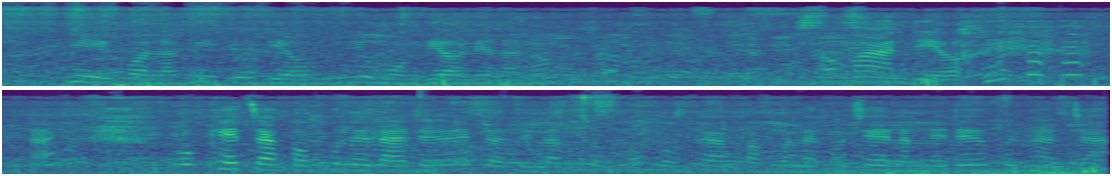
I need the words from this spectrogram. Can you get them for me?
ๆมีอีกบ่ละมีอยู่เดียวอยู่มองเดียวเนี่ยแหละเนาะ เอามาอันเดียว โอเคจ้าขอบคุณเลยละเด้อจะติดรับชมขอบคุณค่ะฝากคนไลค์กดแชร์นำในเด้อเพื่อนนะจ้า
